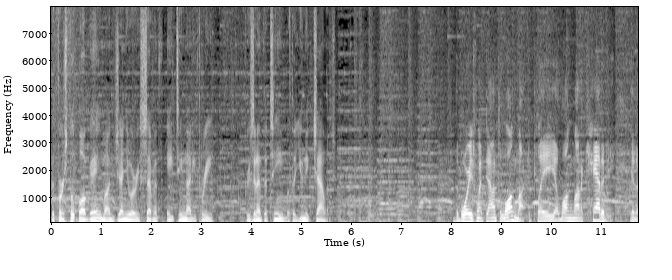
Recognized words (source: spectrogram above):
The first football game on January 7, 1893, presented the team with a unique challenge. The boys went down to Longmont to play uh, Longmont Academy in a,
